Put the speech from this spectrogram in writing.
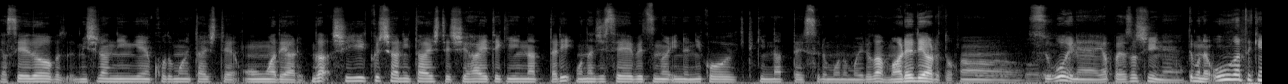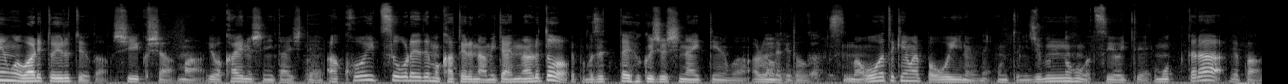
野生動物見知らぬ人間や子供に対して温和である。が飼育者に対して支配的になったり同じ性別の犬に攻撃的になったりする者もいる。が稀であると。うん。すごいね。やっぱ優しいね。でもね大型犬は割といるというか飼育者まあ要は飼い主に対して、あこいつ俺でも勝てるなみたいになるとやっぱもう絶対服従しないっていうのがあるんだけどあまあ大型犬はやっぱ多いのよね。本当に。自分の方が強いって思ったらやっぱ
